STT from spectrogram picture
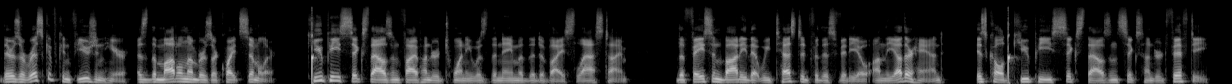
There's a risk of confusion here, as the model numbers are quite similar. QP6520 was the name of the device last time, the face and body that we tested for this video, on the other hand, is called QP6650.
